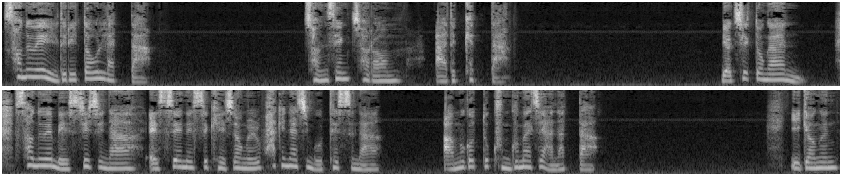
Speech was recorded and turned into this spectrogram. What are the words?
선우의 일들이 떠올랐다. 전생처럼 아득했다. 며칠 동안 선우의 메시지나 SNS 계정을 확인하지 못했으나 아무것도 궁금하지 않았다. 이경은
